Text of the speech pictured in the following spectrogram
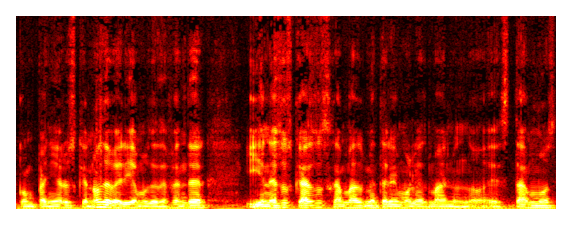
compañeros que no deberíamos de defender y en esos casos jamás meteremos las manos, ¿no? Estamos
